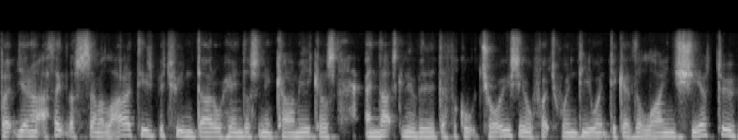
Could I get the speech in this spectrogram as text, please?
But you know, I think there's similarities between Darrell Henderson and Cam Akers, and that's going to be the difficult choice. You know, which one do you want to give the lion's share to?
